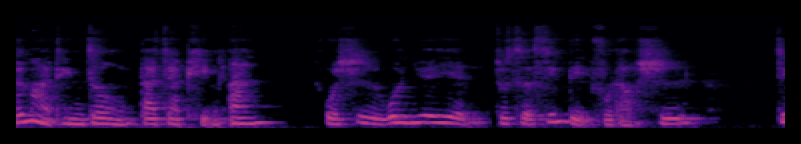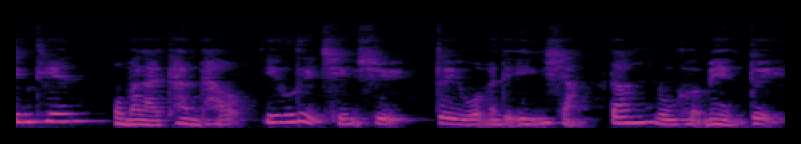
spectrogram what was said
全马听众，大家平安，我是温月燕，注册心理辅导师。今天我们来探讨忧虑情绪对我们的影响，当如何面对？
